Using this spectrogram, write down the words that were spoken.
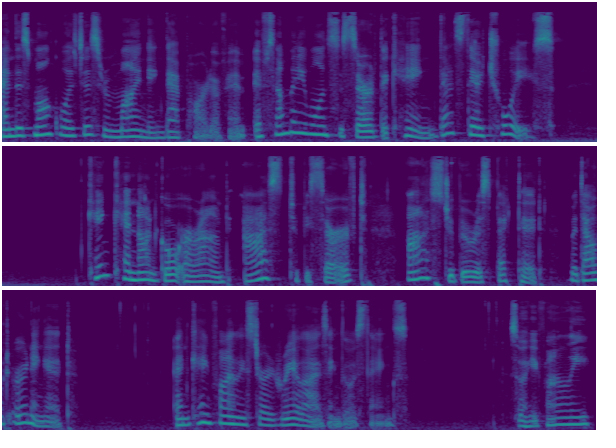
And this monk was just reminding that part of him. If somebody wants to serve the king, that's their choice. King cannot go around asked to be served, asked to be respected without earning it. And King finally started realizing those things. So he finally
